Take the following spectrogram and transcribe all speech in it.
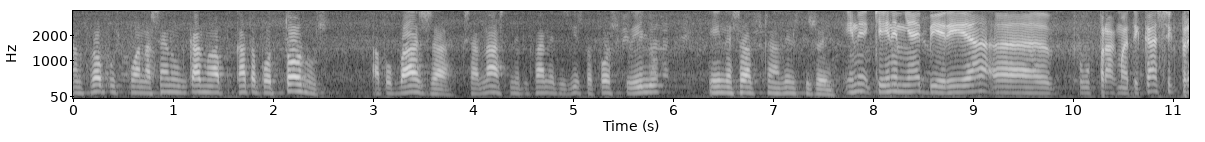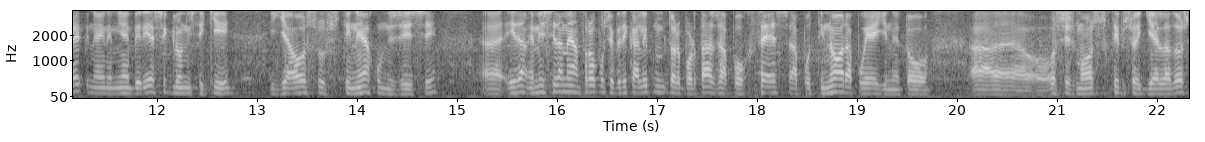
ανθρώπους που ανασένουν κάτω, από- κάτω από τόνους από μπάζα ξανά στην επιφάνεια της γης στο φως του ήλιου, είναι σαν να τους ξαναδίνεις τη ζωή. Είναι, και είναι μια εμπειρία ε, που πραγματικά πρέπει να είναι μια εμπειρία συγκλονιστική για όσους την έχουν ζήσει. Ε, είδα, εμείς είδαμε ανθρώπους, επειδή καλύπτουμε το ρεπορτάζ από χθες, από την ώρα που έγινε το, ο σεισμός, χτύπησε ο εγκέλαδος,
